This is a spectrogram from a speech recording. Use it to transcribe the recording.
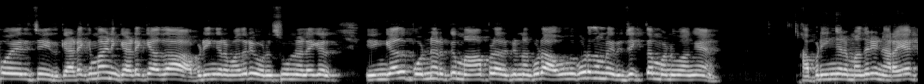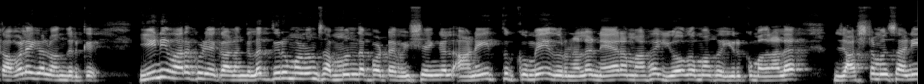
போயிருச்சு. இது கிடைக்குமா? நீ கிடைக்காதா? அப்படிங்கிற மாதிரி ஒரு சூழ்நிலைகள். எங்கேயாவது பொண்ணு இருக்கு மாப்பிள்ளை இருக்குன்னா கூட அவங்க கூட நம்மளை ரிஜெக்ட் தான் பண்ணுவாங்க. அப்படிங்கிற மாதிரி நிறைய கவலைகள் வந்திருக்கு. இனி வரக்கூடிய காலங்களில் திருமணம் சம்பந்தப்பட்ட விஷயங்கள் அனைத்துக்குமே இது ஒரு நல்ல நேரமாக யோகமாக இருக்கும். அதனால அஷ்டம சனி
